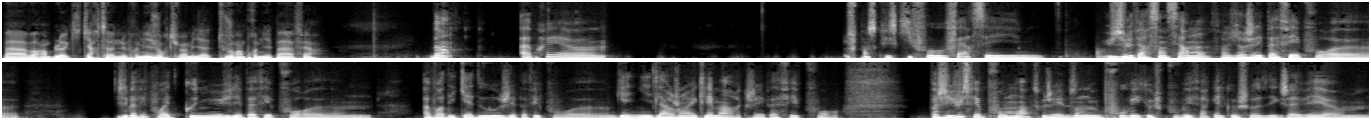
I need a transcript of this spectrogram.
pas avoir un blog qui cartonne le premier jour, tu vois, mais il y a toujours un premier pas à faire. Ben après, je pense que ce qu'il faut faire, c'est juste le faire sincèrement. Enfin, je veux dire, l'ai pas fait pour. je l'ai pas fait pour être connu. Je l'ai pas fait pour avoir des cadeaux, j'ai pas fait pour euh, gagner de l'argent avec les marques, j'avais pas fait pour enfin j'ai juste fait pour moi parce que j'avais besoin de me prouver que je pouvais faire quelque chose et que j'avais euh,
